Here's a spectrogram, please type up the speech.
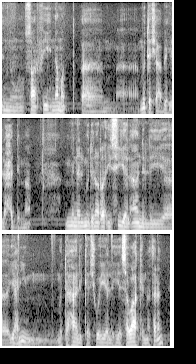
أنه صار فيه نمط آه، متشابه إلى حد ما. من المدن الرئيسية الآن اللي يعني متهالكة شوية اللي هي سواكن مثلا. آه،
